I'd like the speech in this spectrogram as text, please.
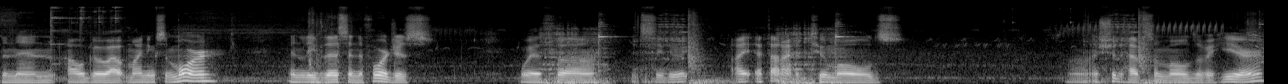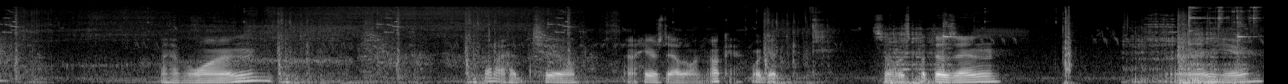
And then I'll go out mining some more and leave this in the forges with, uh, let's see, do we, I, I thought I had two molds. Uh, I should have some molds over here. I have one. I thought I had two. Ah, here's the other one. Okay, we're good. So let's put those in. In here.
